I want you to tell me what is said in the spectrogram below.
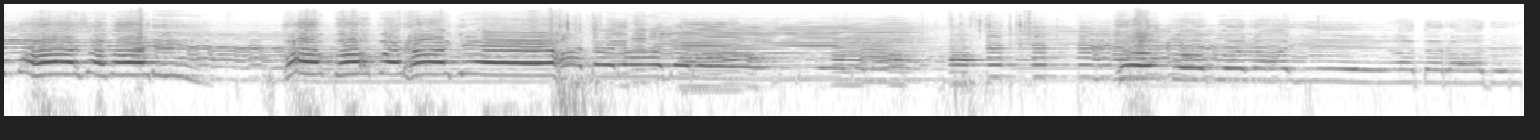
ಉಪಹಾಸ ಮಾಡಿ ಹಾಗೆ ಹತರಾದರು. ಒಬ್ಬೊಬ್ಬರಾಗಿ ಹತರಾದರು.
